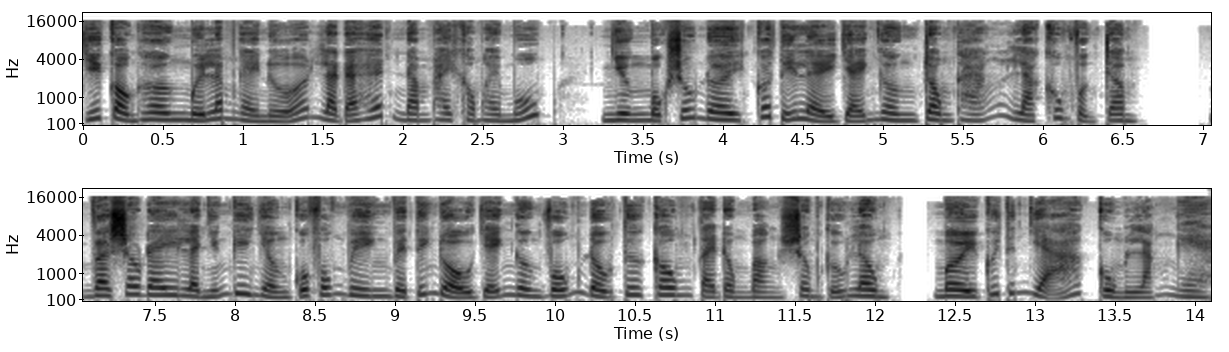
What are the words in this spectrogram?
Chỉ còn hơn 15 ngày nữa là đã hết năm 2021, nhưng một số nơi có tỷ lệ giải ngân trong tháng là 0%. Và sau đây là những ghi nhận của phóng viên về tiến độ giải ngân vốn đầu tư công tại đồng bằng sông Cửu Long. Mời quý thính giả cùng lắng nghe.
